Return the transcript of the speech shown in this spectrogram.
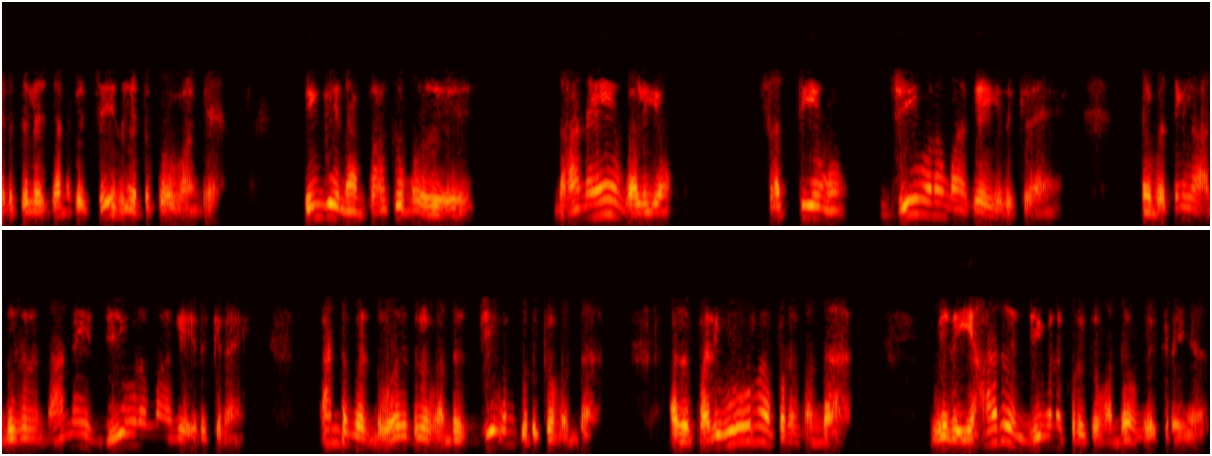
இடத்துல ஜனங்கள் செய்து கட்டு போவாங்க. இங்கே நான் பார்க்கும்போது நானே வழியும் சத்தியமும் ஜீவனமாக இருக்கிறேன். நீ பார்த்தீங்களா? அது சொல்ல நானே ஜீவனமாக இருக்கிறேன். ஆண்டவர் இந்த உலகத்துல வந்து ஜீவன் கொடுக்க வந்தார். அது பரிபூர்ணப்பட வந்தார். வேற யாரும் ஜீவனை கொடுக்க வந்தவங்க கிடையாது.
